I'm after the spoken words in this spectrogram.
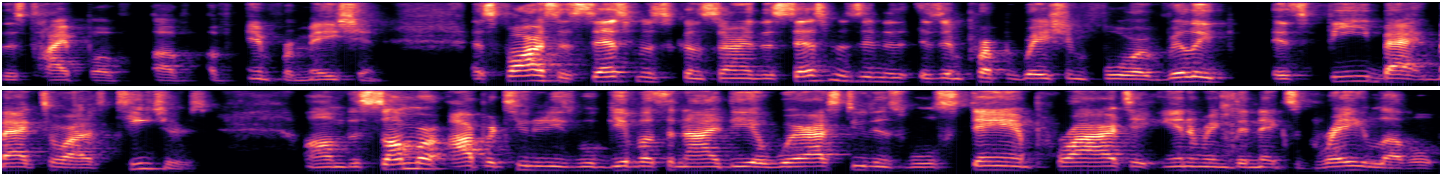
this type of, of, of information? As far as assessments concerned, the assessments in, is in preparation for really its feedback back to our teachers. Um, the summer opportunities will give us an idea where our students will stand prior to entering the next grade level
